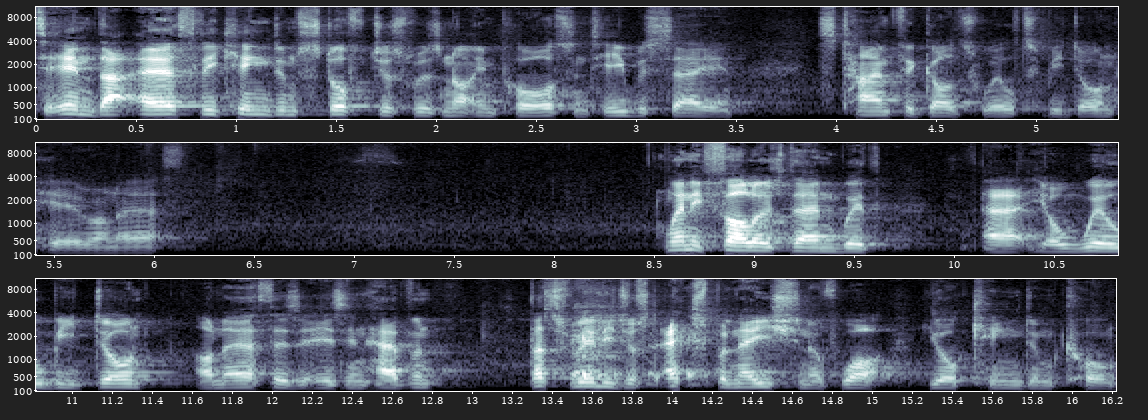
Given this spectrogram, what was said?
To him, that earthly kingdom stuff just was not important. He was saying, it's time for God's will to be done here on earth. When he follows then with, uh, your will be done on earth as it is in heaven, that's really just explanation of what your kingdom come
